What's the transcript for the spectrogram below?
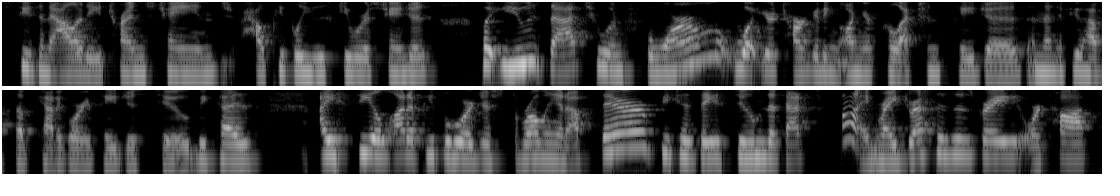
seasonality trends change, how people use keywords changes, but use that to inform what you're targeting on your collections pages. And then if you have subcategory pages too, because I see a lot of people who are just throwing it up there because they assume that that's fine, right? Dresses is great or tops.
